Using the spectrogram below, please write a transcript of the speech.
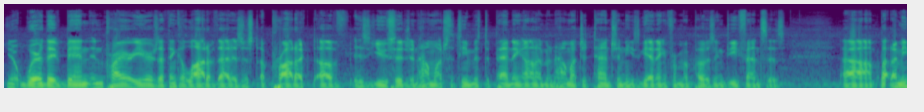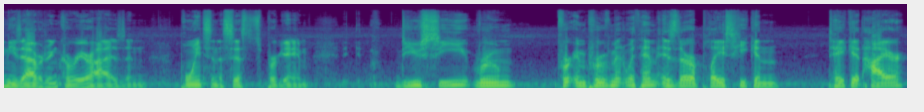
you know, where they've been in prior years. I think a lot of that is just a product of his usage and how much the team is depending on him and how much attention he's getting from opposing defenses. Uh, but I mean, he's averaging career highs in points and assists per game. Do you see room for improvement with him? Is there a place he can take it higher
